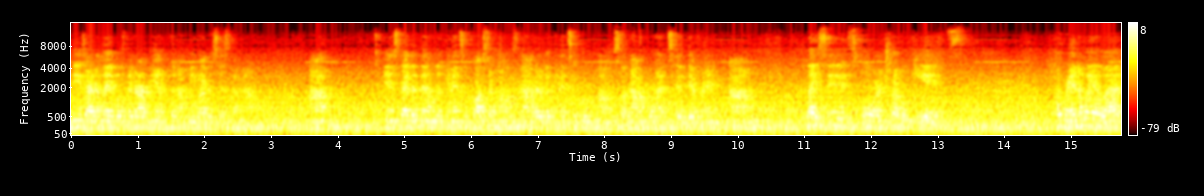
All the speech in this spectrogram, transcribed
These are the labels that are being put on me by the system now. Um, instead of them looking into foster homes, now they're looking into group homes. So now I'm going to different um, places for troubled kids. I ran away a lot.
